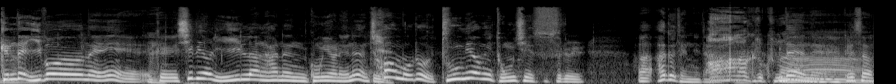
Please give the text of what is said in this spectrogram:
근데 이번에 그 12월 2일 날 하는 공연에는 처음으로 두 명이 동시에 수술을 아, 하게 됩니다. 아, 그렇구나. 네네. 그래서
